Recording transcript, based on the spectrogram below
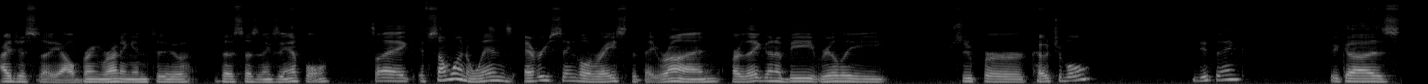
i just say i'll bring running into this as an example it's like if someone wins every single race that they run are they going to be really super coachable do you think? Because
